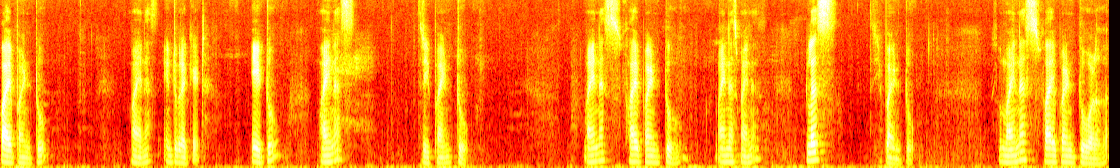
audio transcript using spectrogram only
five point two minus into minus five point two minus minus plus three point two so minus five point two ಒಳಗೆ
